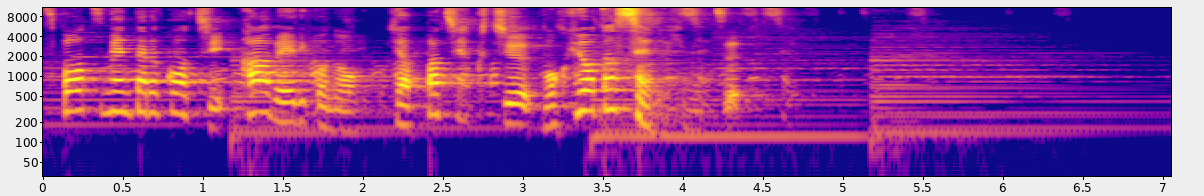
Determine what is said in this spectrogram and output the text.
スポーツメンタルコーチ川辺恵理子の百発百中目標達成の秘密。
